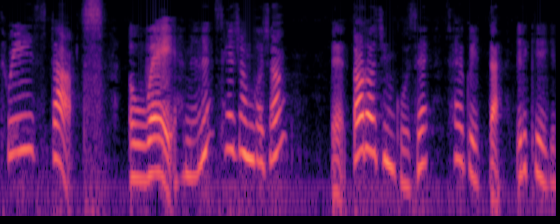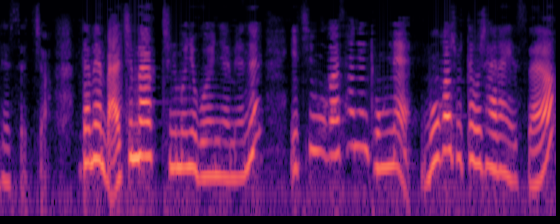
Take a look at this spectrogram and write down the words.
three stops away 하면은 세 정거장 네, 떨어진 곳에 살고 있다. 이렇게 얘기를 했었죠. 그 다음에 마지막 질문이 뭐였냐면은 이 친구가 사는 동네 뭐가 좋다고 자랑했어요?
